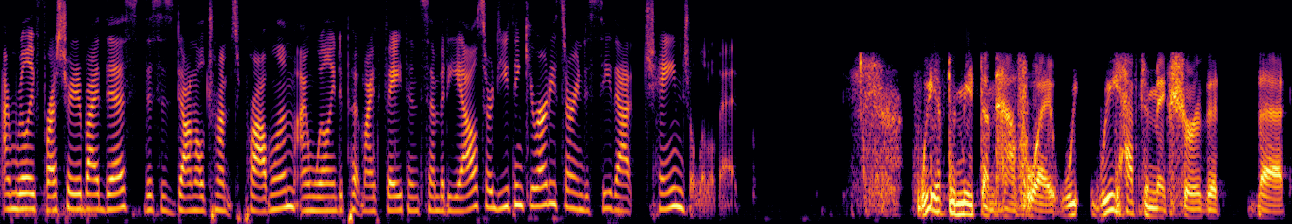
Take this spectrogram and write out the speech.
I'm really frustrated by this. This is Donald Trump's problem. I'm willing to put my faith in somebody else. Or do you think you're already starting to see that change a little bit? We have to meet them halfway. We we have to make sure that that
